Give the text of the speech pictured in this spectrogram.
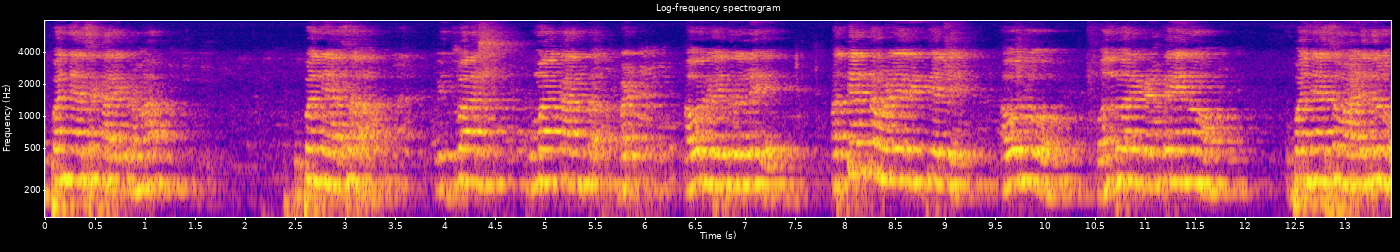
ಉಪನ್ಯಾಸ ಕಾರ್ಯಕ್ರಮ, ಉಪನ್ಯಾಸ ವಿದ್ವಾನ್ ಉಮಾಕಾಂತ್. ಭಟ್ ಅವರು ಇದರಲ್ಲಿ ಅತ್ಯಂತ ಒಳ್ಳೆಯ ರೀತಿಯಲ್ಲಿ ಅವರು ಒಂದೂವರೆ ಗಂಟೆ ಏನು ಉಪನ್ಯಾಸ ಮಾಡಿದ್ರು.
